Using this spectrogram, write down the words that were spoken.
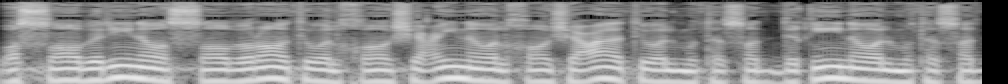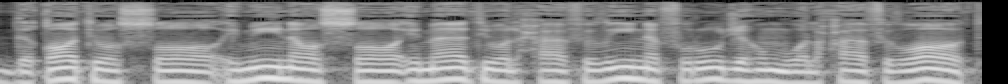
والصابرين والصابرات والخاشعين والخاشعات والمتصدقين والمتصدقات والصائمين والصائمات والحافظين فروجهم والحافظات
